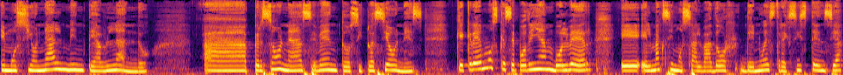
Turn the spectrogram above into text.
emocionalmente hablando, a personas, eventos, situaciones que creemos que se podrían volver eh, el máximo salvador de nuestra existencia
